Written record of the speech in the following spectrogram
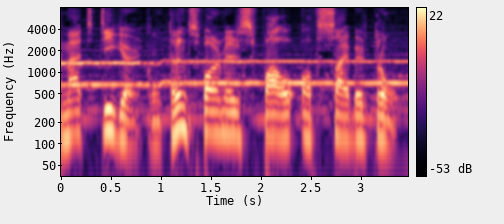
Matt Tigger com Transformers Fall of Cybertron.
